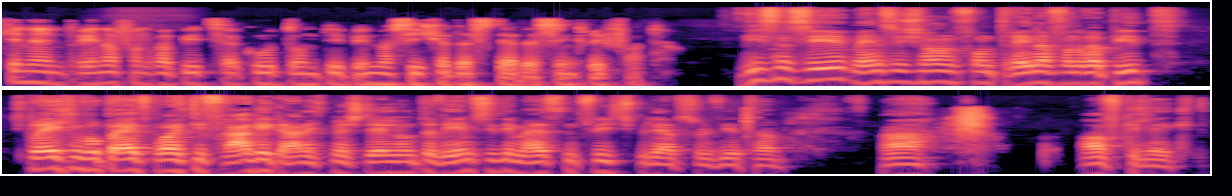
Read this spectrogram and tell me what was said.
kenne den Trainer von Rapid sehr gut und ich bin mir sicher, dass der das im Griff hat. Wissen Sie, wenn Sie schon vom Trainer von Rapid sprechen, wobei jetzt brauche ich die Frage gar nicht mehr stellen, unter wem Sie die meisten Pflichtspiele absolviert haben? Ah, aufgelegt.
